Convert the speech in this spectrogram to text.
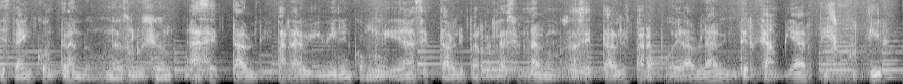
está encontrando una solución aceptable para vivir en comunidad, aceptable para relacionarnos, aceptable para poder hablar, intercambiar, discutir.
